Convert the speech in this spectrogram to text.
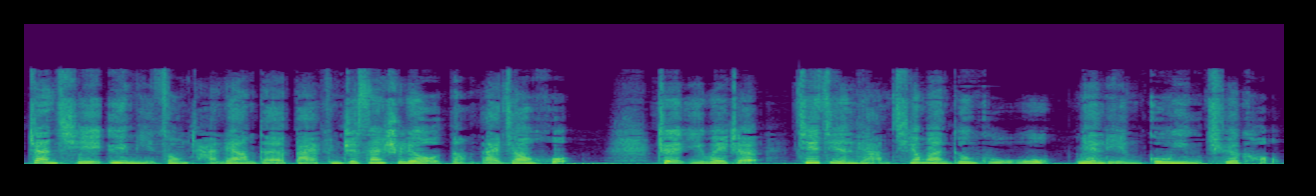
占其玉米总产量的百分之三十六等待交货。这意味着接近两千万吨谷物面临供应缺口。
